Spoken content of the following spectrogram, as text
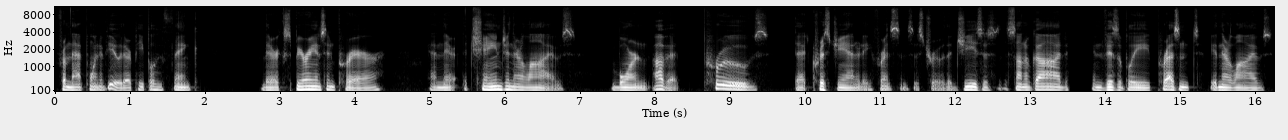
from that point of view. There are people who think their experience in prayer and their, the change in their lives born of it proves that Christianity, for instance, is true, that Jesus is the Son of God, invisibly present in their lives,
